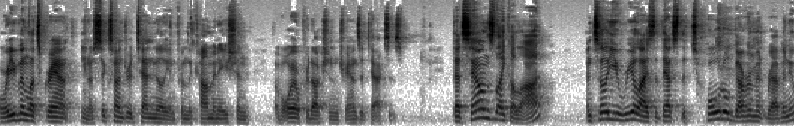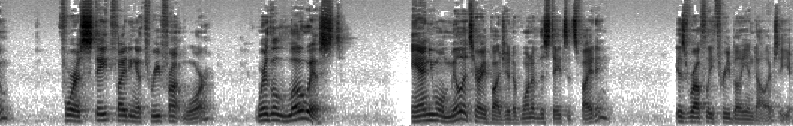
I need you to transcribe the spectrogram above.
Or even let's grant, you know, 610 million from the combination of oil production and transit taxes. That sounds like a lot until you realize that that's the total government revenue for a state fighting a three-front war, where the lowest annual military budget of one of the states it's fighting is roughly $3 billion a year.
